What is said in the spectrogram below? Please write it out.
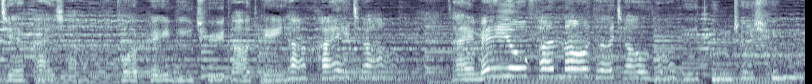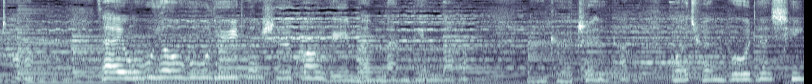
界还小，我陪你去到天涯海角，在没有烦恼的角落里停止寻找，在无忧无虑的时光里慢慢变老，你可知道？我全部的心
